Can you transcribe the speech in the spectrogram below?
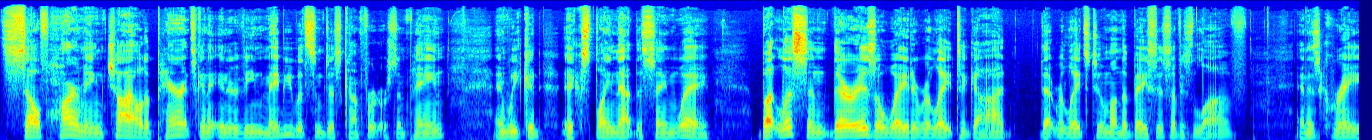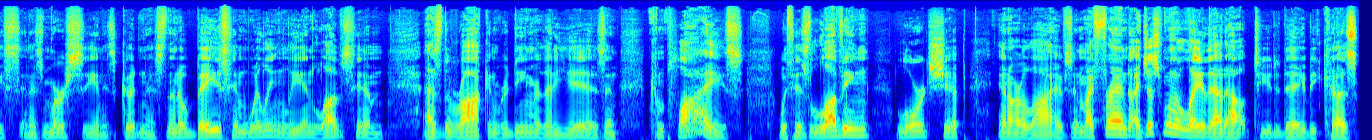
self harming child. A parent's going to intervene, maybe with some discomfort or some pain, and we could explain that the same way. But listen, there is a way to relate to God that relates to Him on the basis of His love and His grace and His mercy and His goodness, and then obeys Him willingly and loves Him as the rock and Redeemer that He is, and complies with His loving lordship in our lives. And my friend, I just want to lay that out to you today because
